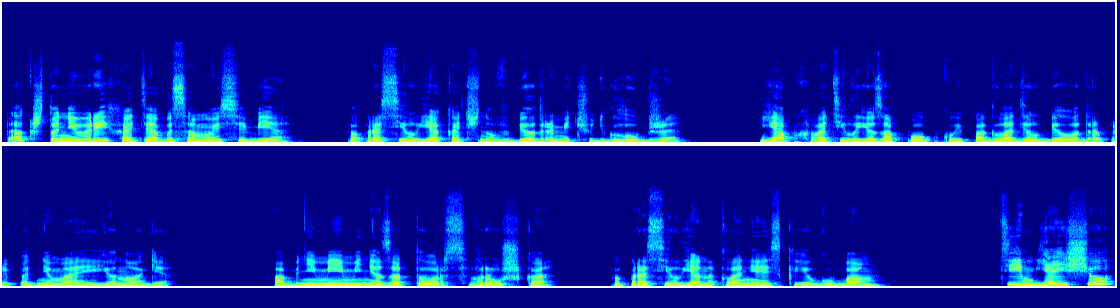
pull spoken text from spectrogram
Так что не ври хотя бы самой себе, попросил я, качнув бедрами чуть глубже. Я обхватил ее за попку и погладил бедра, приподнимая ее ноги. «Обними меня за торс, врушка!» – попросил я, наклоняясь к ее губам. «Тим, я еще?»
